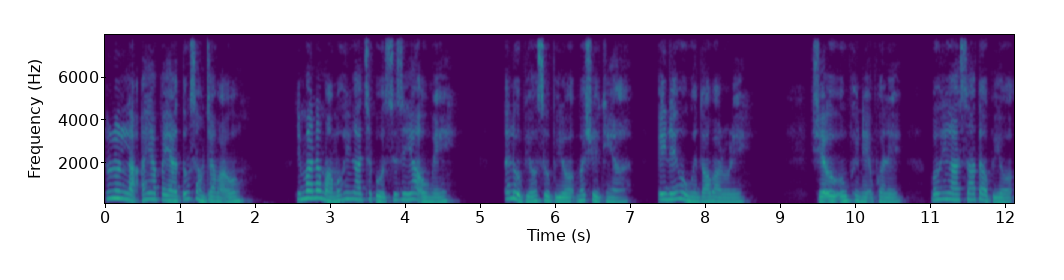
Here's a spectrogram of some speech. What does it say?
လွတ်လွတ်လပ်အယပယသုံးဆောင်ကြပါဦးမြမနောက်မှာမဟင်းကားချက်ဖို့စီစဉ်ရအောင်မယ်အဲ့လိုပြောဆိုပြီးတော့မတ်ရွှေခင်ဟာ အိမ်ထဲကိုဝင်သွားပါတော့တယ်။ရဲအုပ်အုံးဖေနဲ့အဖွဲလဲမုတ်ဟင်္ကာစားတော့ပြီးတော့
